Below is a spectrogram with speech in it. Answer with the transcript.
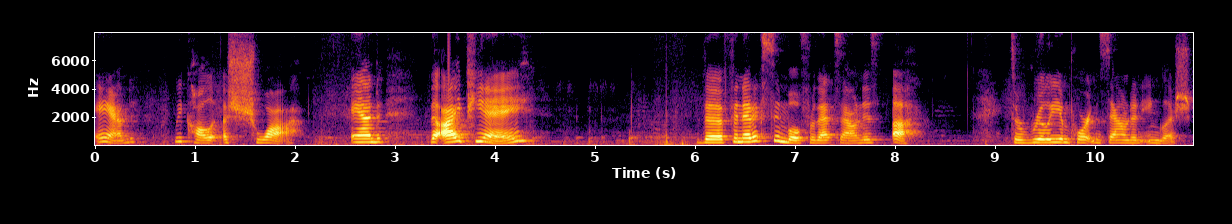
and we call it a schwa. And the IPA, the phonetic symbol for that sound is uh. It's a really important sound in English.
